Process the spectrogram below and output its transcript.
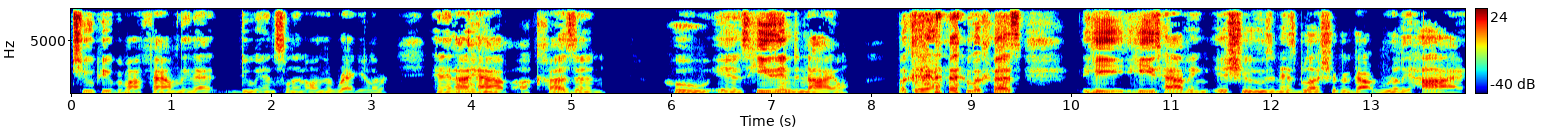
two people in my family that do insulin on the regular, and then mm-hmm. I have a cousin who is he's in denial because yeah. because he he's having issues and his blood sugar got really high,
